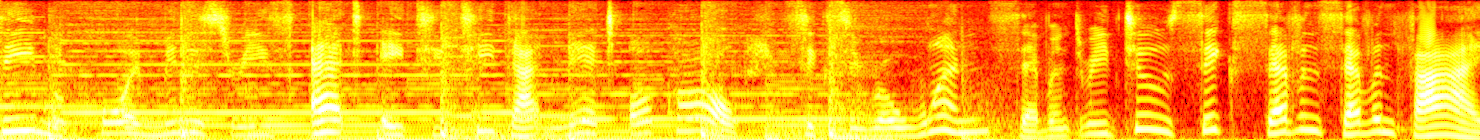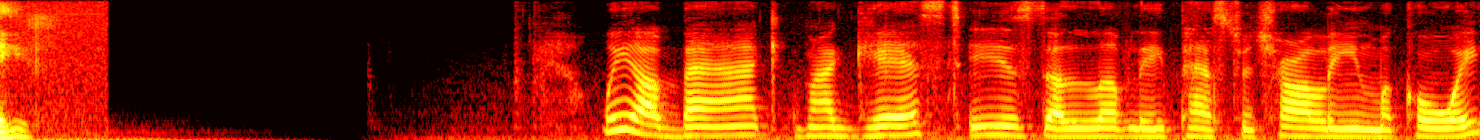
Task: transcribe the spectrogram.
McCoy Ministries at att.net or call 601 732 6775. We are back. My guest is the lovely Pastor Charlene McCoy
